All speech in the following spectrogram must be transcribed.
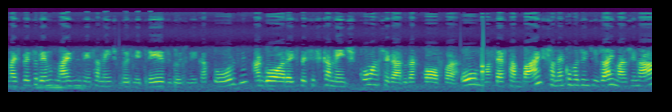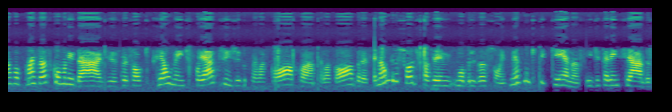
mas percebemos mais intensamente em 2013, 2014. Agora, especificamente com a chegada da Copa, houve uma certa baixa, né, como a gente já imaginava, mas as comunidades, o pessoal que realmente foi atingido pela Copa, pelas obras, não deixou de fazer mobilizações, mesmo que pequenas e diferenciadas,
